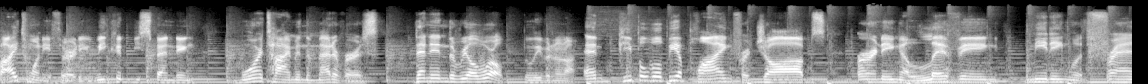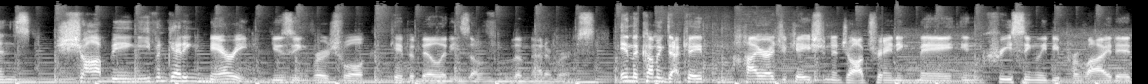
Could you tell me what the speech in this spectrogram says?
by 2030, we could be spending more time in the metaverse than in the real world, believe it or not. And people will be applying for jobs, earning a living, meeting with friends, shopping, even getting married using virtual capabilities of the metaverse. In the coming decade, higher education and job training may increasingly be provided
